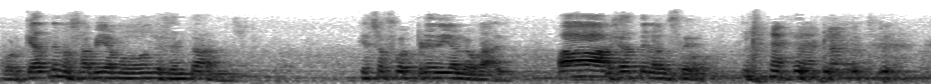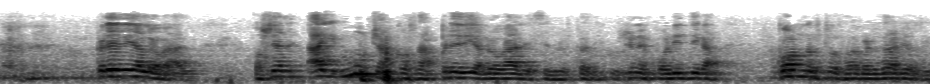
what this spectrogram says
Porque antes no sabíamos dónde sentarnos. Eso fue predialogal. Ah, ya te lancé. predialogal. O sea, hay muchas cosas predialogales en nuestras discusiones políticas con nuestros adversarios y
